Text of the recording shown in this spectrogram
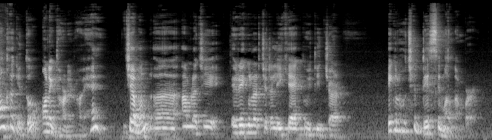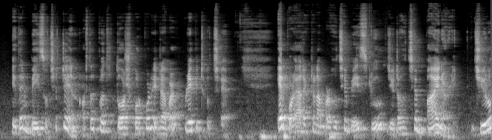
সংখ্যা কিন্তু অনেক ধরনের হয় হ্যাঁ? যেমন আমরা যে রেগুলার যেটা লিখি, এক, দুই, তিন, চার, এগুলো হচ্ছে ডেসিমাল নাম্বার এদের বেস হচ্ছে টেন অর্থাৎ প্রতি দশ পর পর এটা আবার রিপিট হচ্ছে। এরপরে আরেকটা নাম্বার হচ্ছে বেস টু যেটা হচ্ছে বাইনারি জিরো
